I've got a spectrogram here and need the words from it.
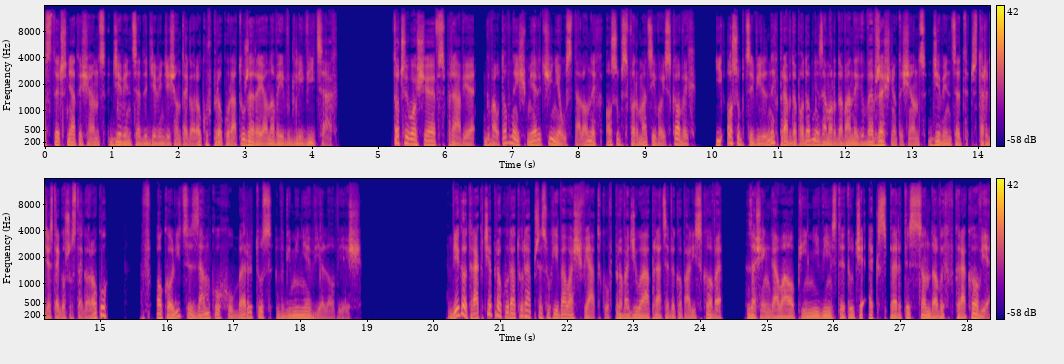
stycznia 1990 roku w prokuraturze rejonowej w Gliwicach. Toczyło się w sprawie gwałtownej śmierci nieustalonych osób z formacji wojskowych i osób cywilnych prawdopodobnie zamordowanych we wrześniu 1946 roku w okolicy zamku Hubertus w gminie Wielowieś. W jego trakcie prokuratura przesłuchiwała świadków, prowadziła prace wykopaliskowe, Zasięgała opinii w Instytucie Ekspertyz Sądowych w Krakowie,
